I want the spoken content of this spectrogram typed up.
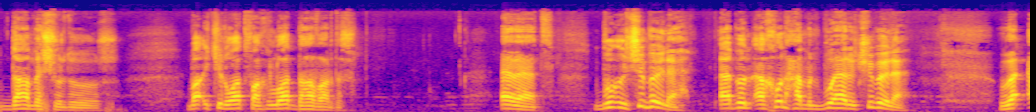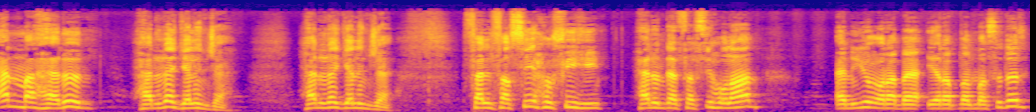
daha meşhurdur. Bak iki lugat farklı lugat daha vardır. Evet. Bu üçü böyle. Ebun, ahun, hamun. Bu her üçü böyle. Ve emma henun. Henune gelince. Henune gelince. Fel fasihu fihi. Henunde fasih olan en yu'rabe irablanmasıdır.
